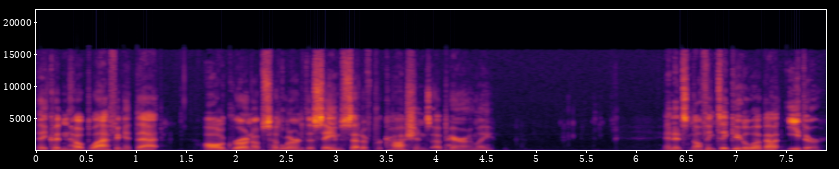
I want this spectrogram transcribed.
They couldn't help laughing at that. All grown-ups had learned the same set of precautions, apparently. And it's nothing to giggle about either,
